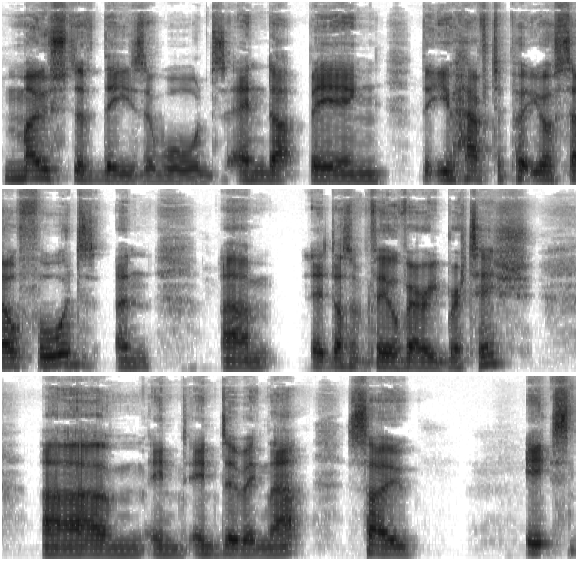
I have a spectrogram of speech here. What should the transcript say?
most of these awards end up being that you have to put yourself forward, and um, it doesn't feel very British um, in in doing that. So it's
